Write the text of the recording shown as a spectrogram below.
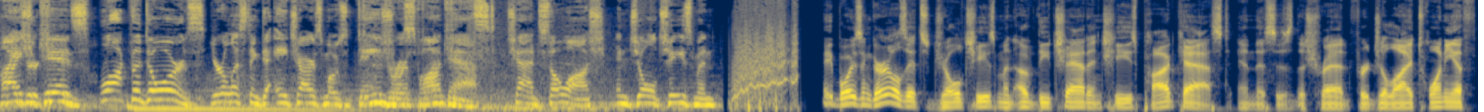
hide your kids, lock the doors. You're listening to HR's most dangerous podcast. Chad Sowash and Joel Cheeseman. Hey, boys and girls, it's Joel Cheeseman of the Chad and Cheese podcast, and this is the Shred for July 20th,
